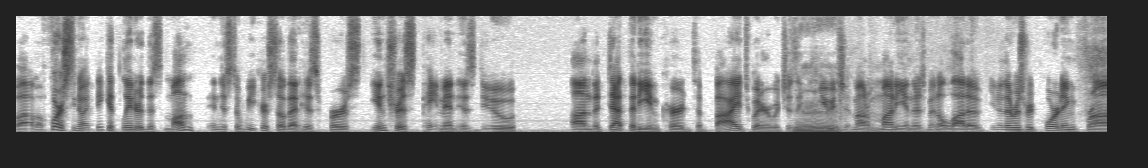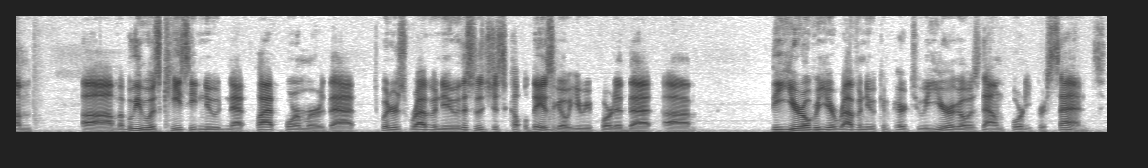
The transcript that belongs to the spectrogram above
um, of course, you know, I think it's later this month, in just a week or so, that his first interest payment is due on the debt that he incurred to buy Twitter, which is a Mm. huge amount of money. And there's been a lot of, you know, there was reporting from, um, I believe it was Casey Newton at Platformer that Twitter's revenue. This was just a couple days ago. He reported that um, the year-over-year revenue compared to a year ago is down 40%.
